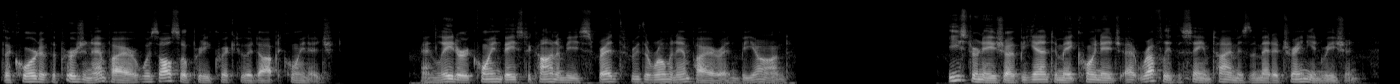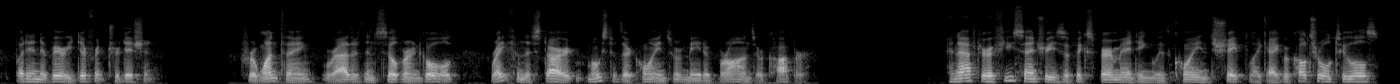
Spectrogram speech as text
The court of the Persian Empire was also pretty quick to adopt coinage, and later coin based economies spread through the Roman Empire and beyond. Eastern Asia began to make coinage at roughly the same time as the Mediterranean region, but in a very different tradition. For one thing, rather than silver and gold, right from the start, most of their coins were made of bronze or copper. And after a few centuries of experimenting with coins shaped like agricultural tools,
